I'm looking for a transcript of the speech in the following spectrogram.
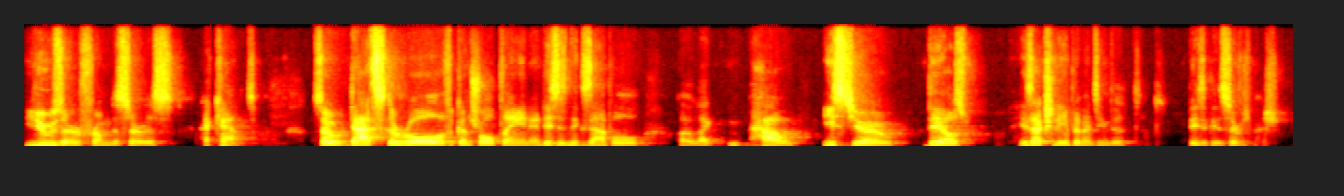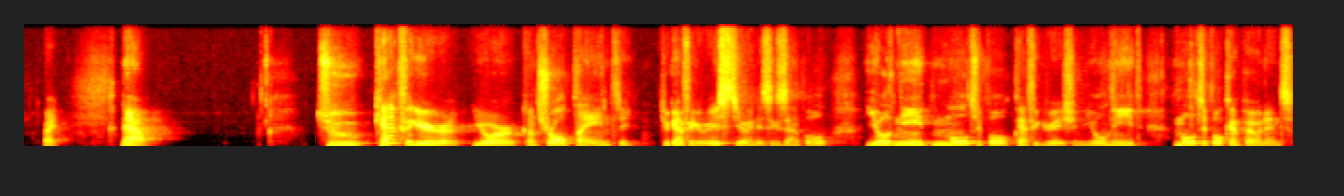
user from the service account. So that's the role of a control plane. And this is an example of like how Istio deals is actually implementing the basically the service mesh, right? Now, to configure your control plane, to, to configure Istio in this example, you'll need multiple configuration. You'll need multiple components,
